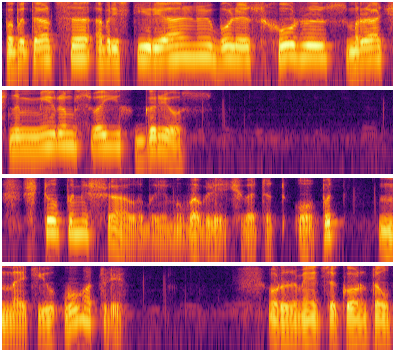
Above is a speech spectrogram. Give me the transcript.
попытаться обрести реальную, более схожую с мрачным миром своих грез? Что помешало бы ему вовлечь в этот опыт Мэтью Уотли? Разумеется, Корнтелл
